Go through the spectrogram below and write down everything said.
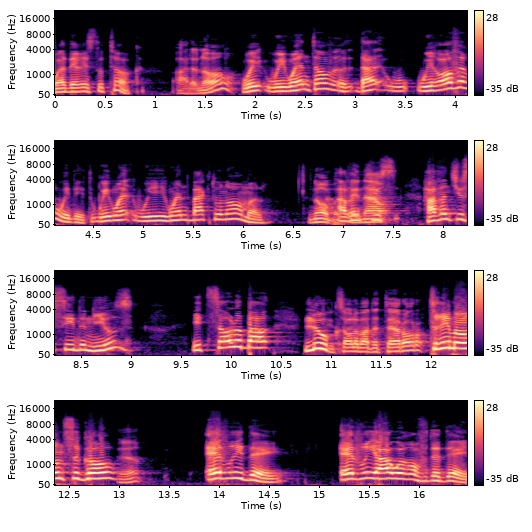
what there is to talk? I don't know. We we went over that. We're over with it. We went we went back to normal. No, but haven't now you haven't you seen the news? It's all about look. it's all about the terror. three months ago, Yeah. every day, every hour of the day,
